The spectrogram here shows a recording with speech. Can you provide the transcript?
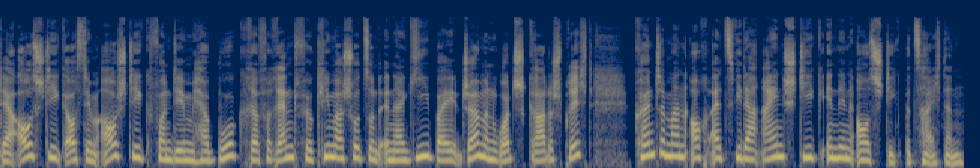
Der Ausstieg aus dem Ausstieg, von dem Herr Burg, Referent für Klimaschutz und Energie bei German Watch gerade spricht, könnte man auch als Wiedereinstieg in den Ausstieg bezeichnen.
